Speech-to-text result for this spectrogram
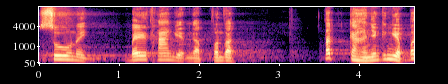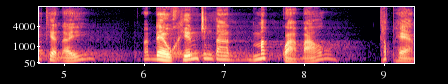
su nịnh bê tha nghiện ngập vân vân. Tất cả những cái nghiệp bất thiện ấy nó đều khiến chúng ta mắc quả báo thấp hèn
